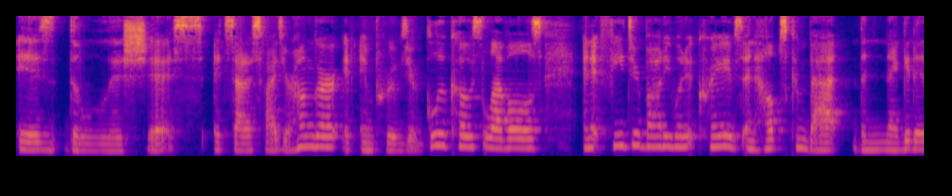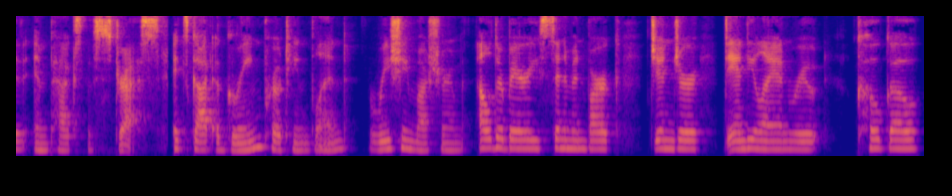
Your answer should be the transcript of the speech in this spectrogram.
is delicious. It satisfies your hunger, it improves your glucose levels, and it feeds your body what it craves and helps combat the negative impacts of stress. It's got a green protein blend, reishi mushroom, elderberry, cinnamon bark, ginger, dandelion root, cocoa.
